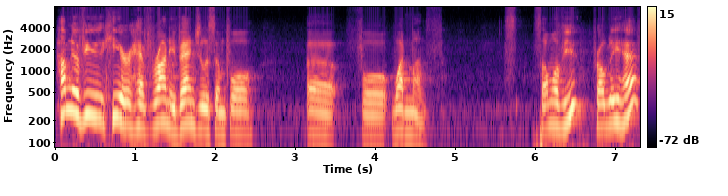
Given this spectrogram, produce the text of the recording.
How many of you here have run evangelism for, uh, for one month? Some of you probably have.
